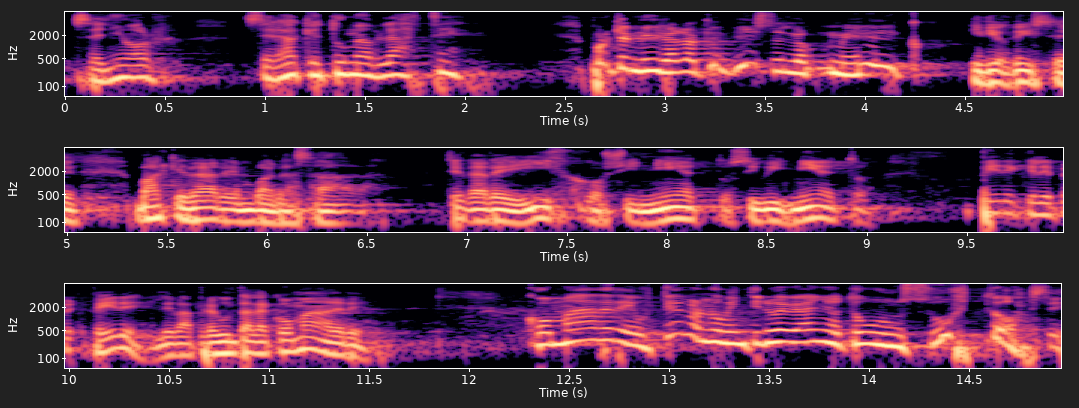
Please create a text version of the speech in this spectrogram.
Señor, ¿será que tú me hablaste? Porque mira lo que dicen los médicos. Y Dios dice, va a quedar embarazada. Te daré hijos y nietos y bisnietos. Espere, que le, espere, le va a preguntar a la comadre. Comadre, ¿usted a los 99 años tuvo un susto? Sí.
